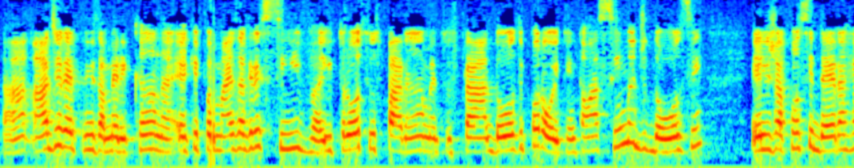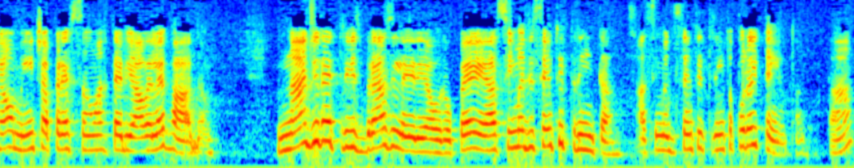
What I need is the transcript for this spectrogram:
Tá? A diretriz americana é que foi mais agressiva e trouxe os parâmetros para 12 por 8. Então, acima de 12, ele já considera realmente a pressão arterial elevada. Na diretriz brasileira e europeia é acima de 130, acima de 130 por 80, tá?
